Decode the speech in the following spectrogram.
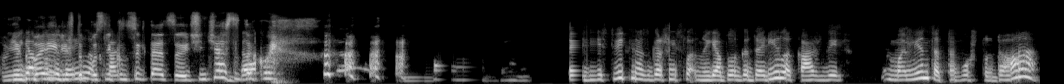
Мне Но говорили, что после как... консультации очень часто да. такое. Я действительно с горшка не слазила, но я благодарила каждый момент от того, что да,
